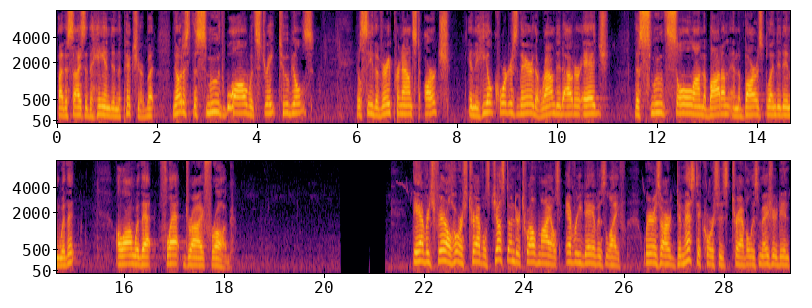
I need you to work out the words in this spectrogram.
by the size of the hand in the picture. But notice the smooth wall with straight tubules. You'll see the very pronounced arch in the heel quarters there, the rounded outer edge, the smooth sole on the bottom, and the bars blended in with it, along with that flat, dry frog. The average feral horse travels just under 12 miles every day of his life, whereas our domestic horses' travel is measured in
